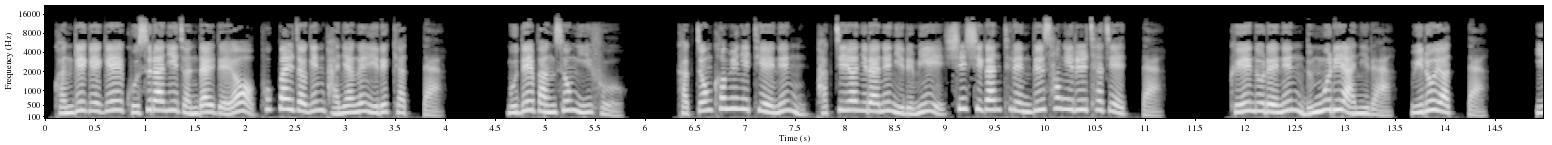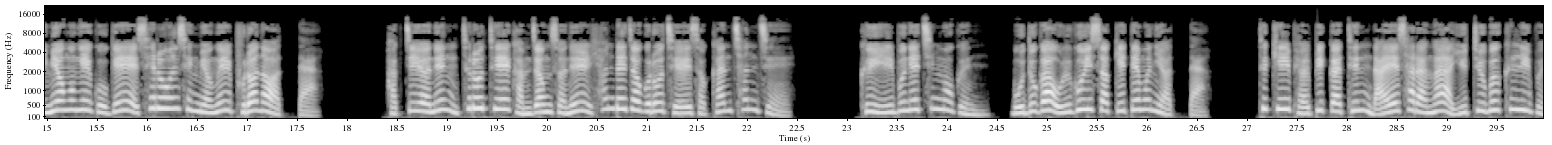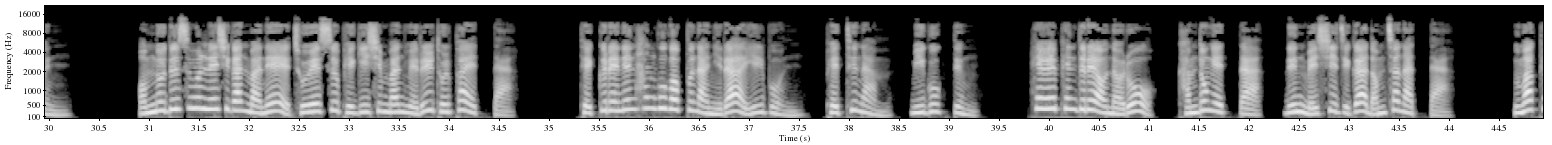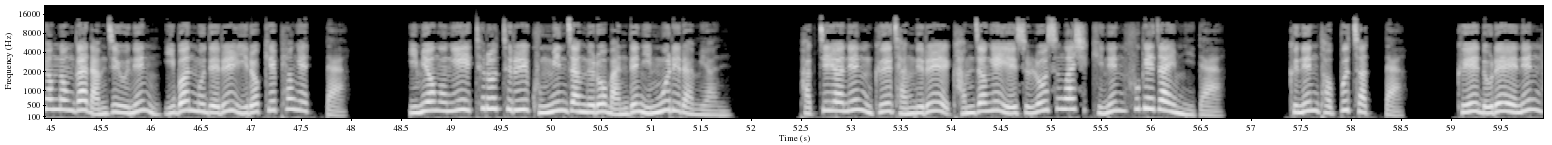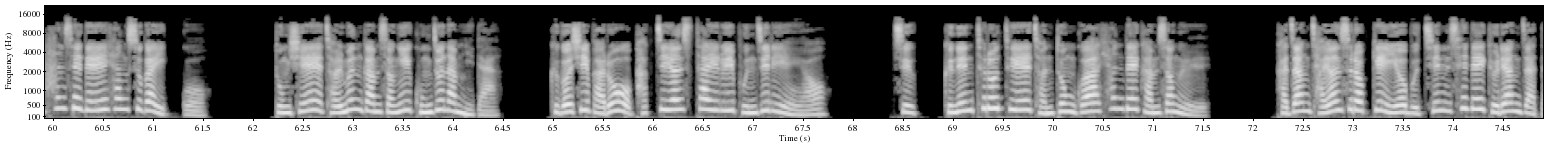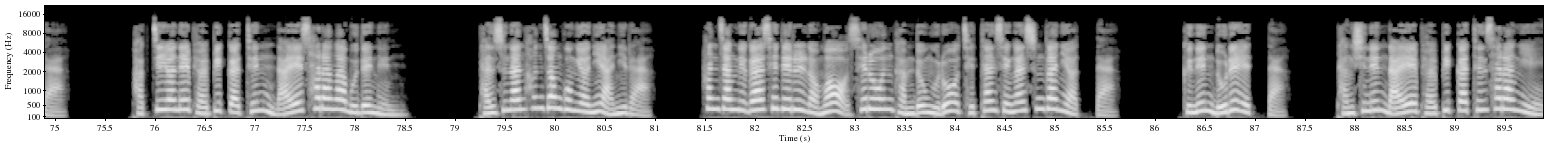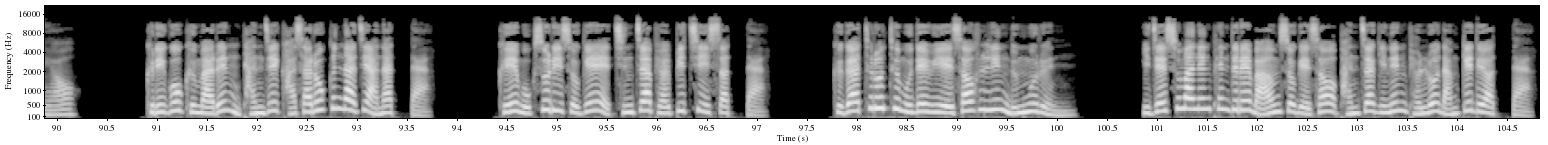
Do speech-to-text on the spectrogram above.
관객에게 고스란히 전달되어 폭발적인 반향을 일으켰다. 무대 방송 이후 각종 커뮤니티에는 박지현이라는 이름이 실시간 트렌드 성의를 차지했다. 그의 노래는 눈물이 아니라 위로였다. 이명웅의 곡에 새로운 생명을 불어넣었다. 박지현은 트로트의 감정선을 현대적으로 재해석한 천재. 그 일분의 침묵은 모두가 울고 있었기 때문이었다. 특히 별빛 같은 나의 사랑아 유튜브 클립은 업로드 24시간 만에 조회수 120만 회를 돌파했다. 댓글에는 한국어뿐 아니라 일본, 베트남, 미국 등 해외 팬들의 언어로 감동했다 는 메시지가 넘쳐났다. 음악평론가 남지우는 이번 무대를 이렇게 평했다. 이명웅이 트로트를 국민 장르로 만든 인물이라면 박지현은 그 장르를 감정의 예술로 승화시키는 후계자입니다. 그는 덧붙였다. 그의 노래에는 한 세대의 향수가 있고 동시에 젊은 감성이 공존합니다. 그것이 바로 박지현 스타일의 본질이에요. 즉, 그는 트로트의 전통과 현대 감성을 가장 자연스럽게 이어붙인 세대 교량자다. 박지현의 별빛 같은 나의 사랑아 무대는 단순한 헌정 공연이 아니라 한 장르가 세대를 넘어 새로운 감동으로 재탄생한 순간이었다. 그는 노래했다. 당신은 나의 별빛 같은 사랑이에요. 그리고 그 말은 단지 가사로 끝나지 않았다. 그의 목소리 속에 진짜 별빛이 있었다. 그가 트로트 무대 위에서 흘린 눈물은 이제 수많은 팬들의 마음속에서 반짝이는 별로 남게 되었다.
